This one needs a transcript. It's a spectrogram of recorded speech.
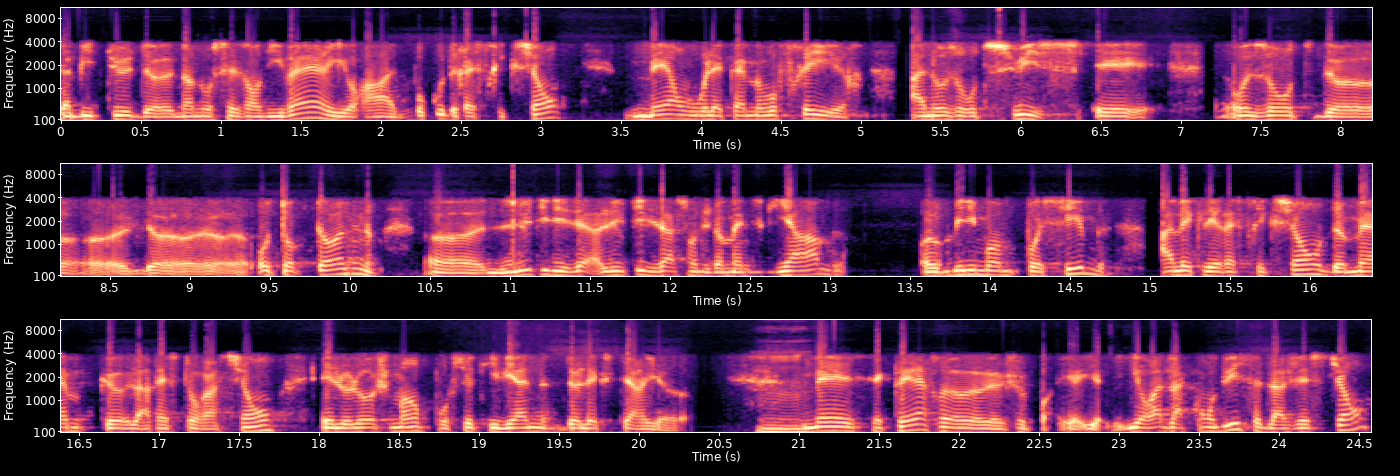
d'habitude dans nos saisons d'hiver. Il y aura beaucoup de restrictions mais on voulait quand même offrir à nos autres Suisses et aux autres de, autochtones euh, l'utilisation du domaine skiable au minimum possible avec les restrictions, de même que la restauration et le logement pour ceux qui viennent de l'extérieur. Mmh. Mais c'est clair, euh, il y aura de la conduite, c'est de la gestion.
